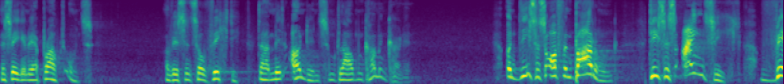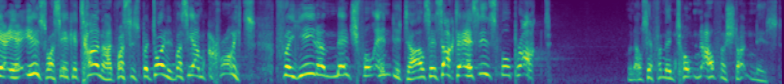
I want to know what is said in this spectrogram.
Deswegen, er braucht uns. Und wir sind so wichtig, damit anderen zum Glauben kommen können. Und diese Offenbarung, dieses Einsicht wer er ist, was er getan hat, was es bedeutet, was er am Kreuz für jeder Mensch vollendete, als er sagte, es ist vollbracht. Und als er von den Toten auferstanden ist,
